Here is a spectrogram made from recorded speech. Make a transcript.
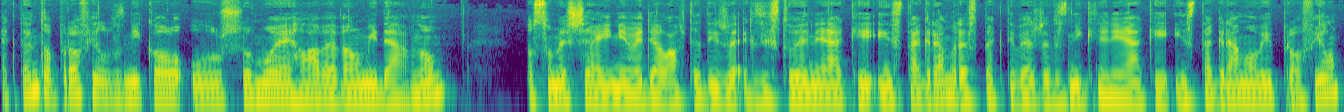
Tak tento profil vznikol už v mojej hlave veľmi dávno. To som ešte aj nevedela vtedy, že existuje nejaký Instagram, respektíve, že vznikne nejaký Instagramový profil.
